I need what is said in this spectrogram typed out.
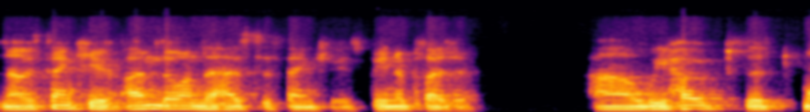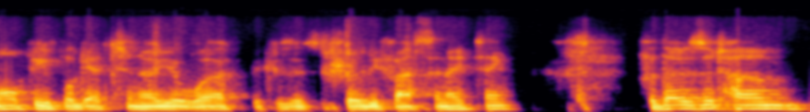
No, thank you. I'm the one that has to thank you. It's been a pleasure. Uh, we hope that more people get to know your work because it's truly fascinating. For those at home,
